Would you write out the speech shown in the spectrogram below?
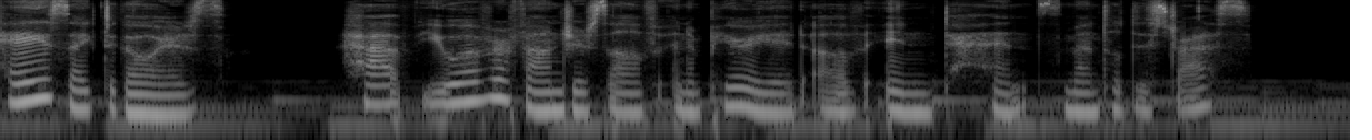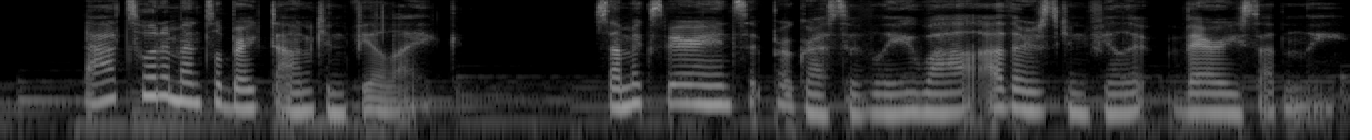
Hey Psych2Goers, have you ever found yourself in a period of intense mental distress? That's what a mental breakdown can feel like. Some experience it progressively while others can feel it very suddenly.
